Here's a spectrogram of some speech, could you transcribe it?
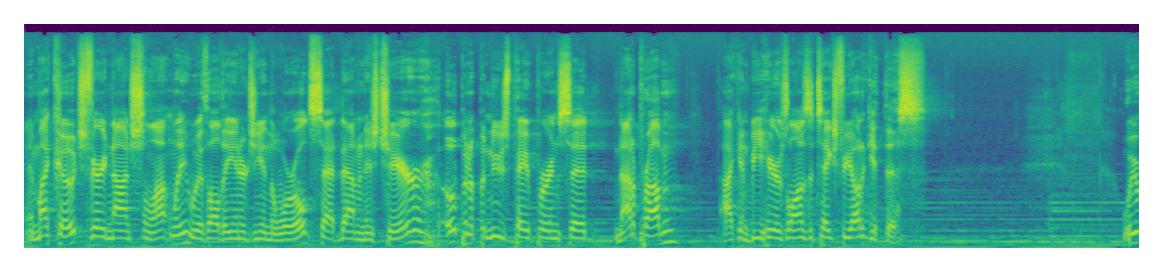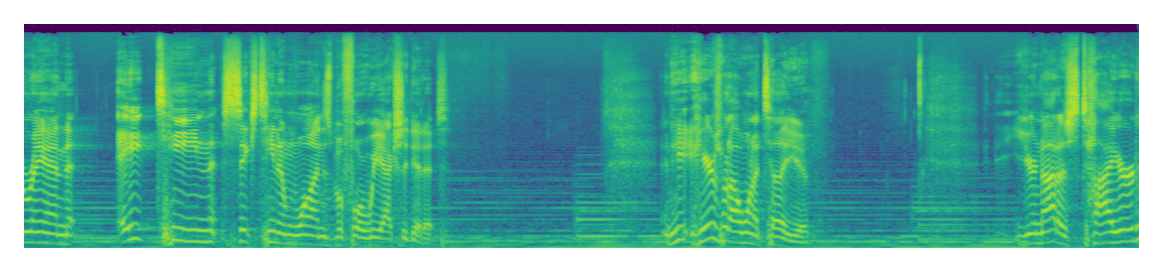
And my coach, very nonchalantly, with all the energy in the world, sat down in his chair, opened up a newspaper, and said, Not a problem. I can be here as long as it takes for y'all to get this. We ran 18 16 and ones before we actually did it. And he, here's what I want to tell you you're not as tired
